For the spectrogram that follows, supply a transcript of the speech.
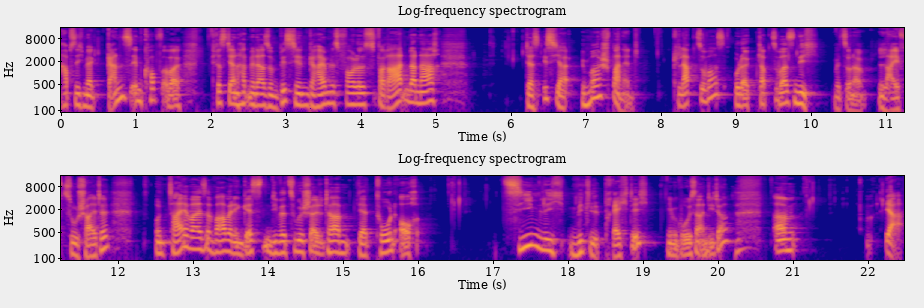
habe es nicht mehr ganz im Kopf, aber Christian hat mir da so ein bisschen geheimnisvolles verraten danach. Das ist ja immer spannend. Klappt sowas oder klappt sowas nicht mit so einer Live-Zuschalte? Und teilweise war bei den Gästen, die wir zugeschaltet haben, der Ton auch ziemlich mittelprächtig. Liebe Grüße an Dieter. Ähm, ja,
